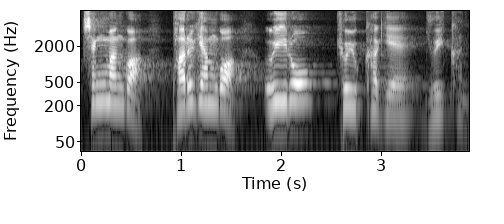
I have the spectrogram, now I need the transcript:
책망과 바르게 함과 의로 교육하기에 유익하니.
